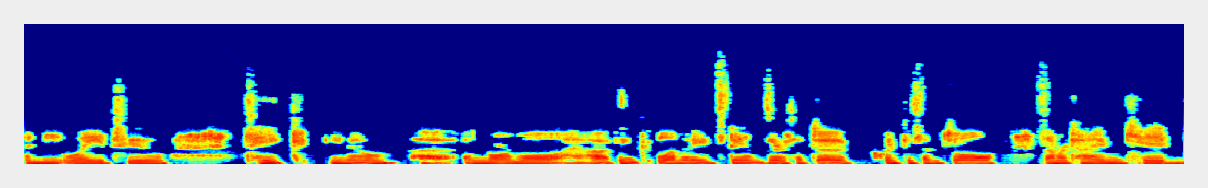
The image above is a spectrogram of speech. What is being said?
a neat way to take you know uh, a normal i think lemonade stands are such a quintessential summertime kid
